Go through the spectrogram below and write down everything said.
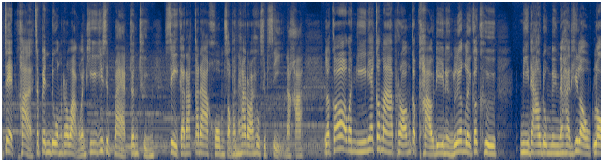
37 ค่ะ จะเป็นดวงระหว่างวันที่ 28 จนถึง 4 กรกฎาคม 2564 นะคะ แล้วก็วันนี้เนี่ยก็มาพร้อมกับข่าวดีหนึ่งเรื่องเลยก็คือ มีดาวดวงหนึ่งนะคะ ที่เรารอ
